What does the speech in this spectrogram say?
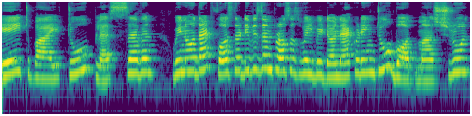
8 by 2 plus 7. We know that first the division process will be done according to BODMAS rule.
